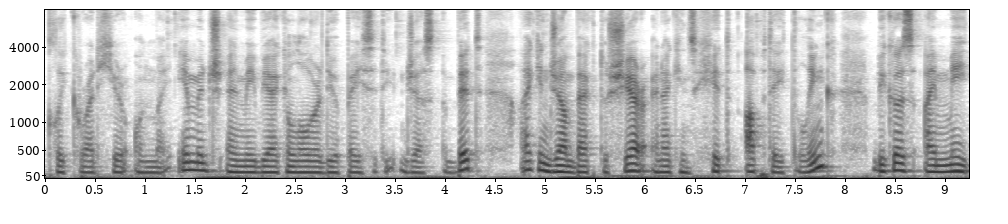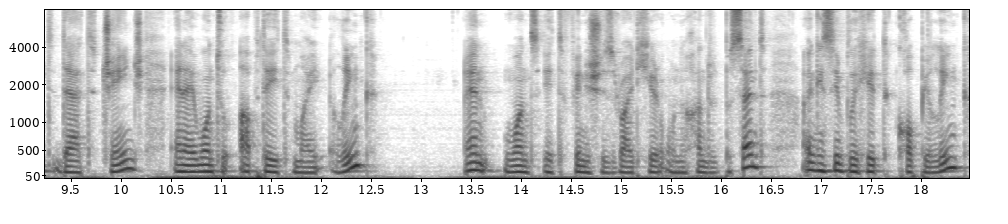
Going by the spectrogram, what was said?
click right here on my image and maybe I can lower the opacity just a bit I can jump back to share and I can hit update link because I made that change and I want to update my link. And once it finishes right here on 100% I can simply hit copy link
